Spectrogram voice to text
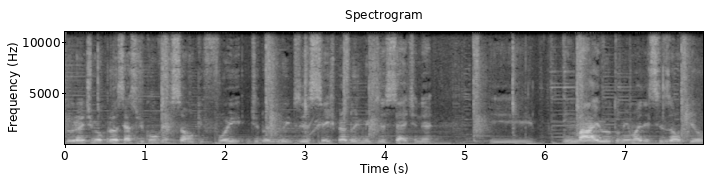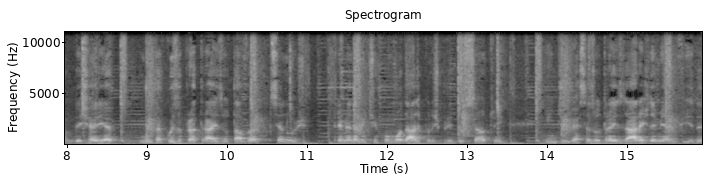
durante meu processo de conversão, que foi de 2016 para 2017, né? E em maio eu tomei uma decisão que eu deixaria muita coisa para trás. Eu estava sendo tremendamente incomodado pelo Espírito Santo em, em diversas outras áreas da minha vida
